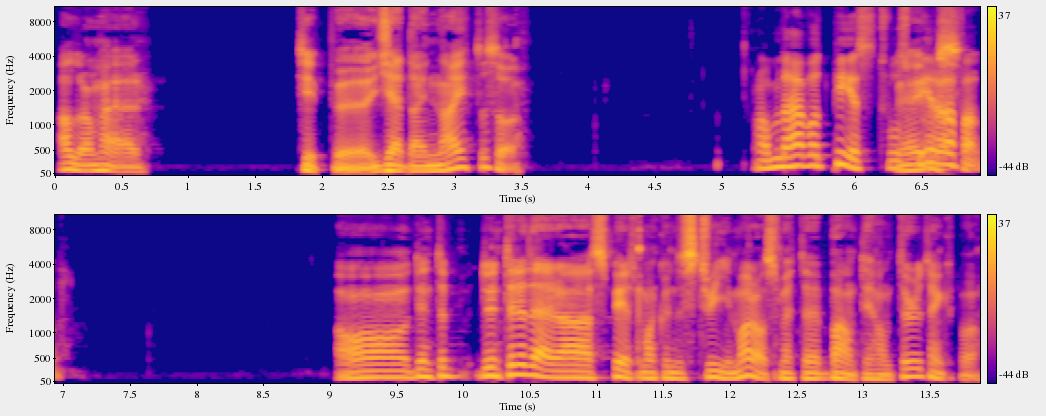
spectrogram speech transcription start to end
alla de här, typ eh, Jedi Knight och så. Ja, men det här var ett PS2-spel Nej, i alla fall. Ja, det är inte det, är inte det där uh, spelet som man kunde streama då, som heter Bounty Hunter du tänker på?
